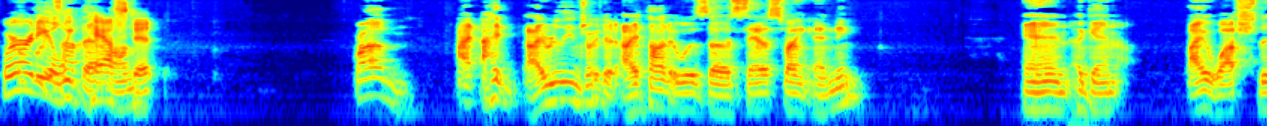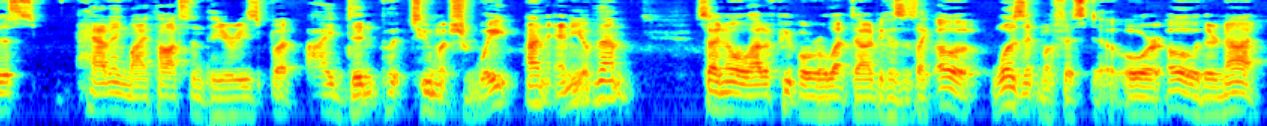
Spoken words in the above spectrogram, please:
we're already a week past long. it. Um, I, I I really enjoyed it. I thought it was a satisfying ending. And again, I watched this having my thoughts and theories, but I didn't put too much weight on any of them. So I know a lot of people were let down because it's like, oh, it wasn't Mephisto, or oh, they're not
